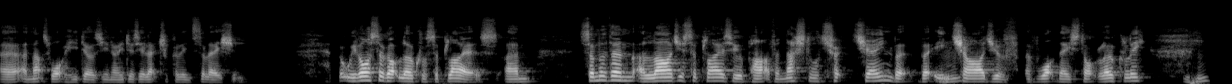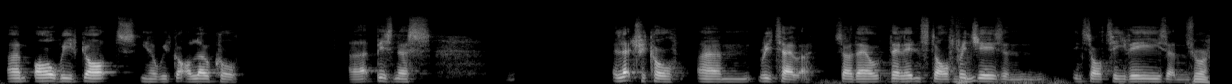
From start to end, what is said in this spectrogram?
uh, and that's what he does. You know, he does electrical installation. But we've also got local suppliers. Um, some of them are larger suppliers who are part of a national ch- chain, but but in Mhm. charge of, of what they stock locally. Mhm. Um, or we've got you know we've got a local uh, business electrical um, retailer. So they'll they'll install Mhm. fridges and install TVs, and Sure.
